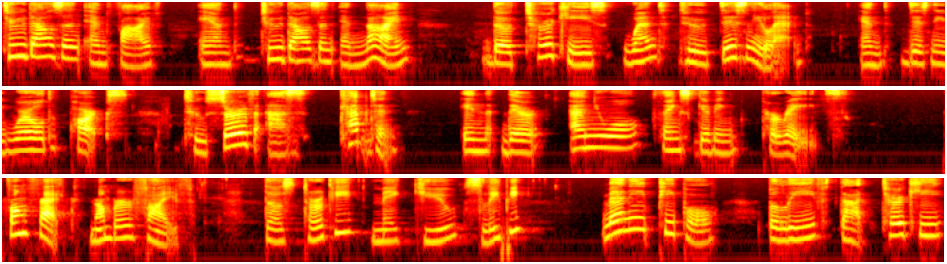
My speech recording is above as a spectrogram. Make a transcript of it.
2005 and 2009, the turkeys went to Disneyland and Disney World parks to serve as captain in their annual Thanksgiving parades. Fun fact number five Does turkey make you sleepy? Many people believe that turkey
